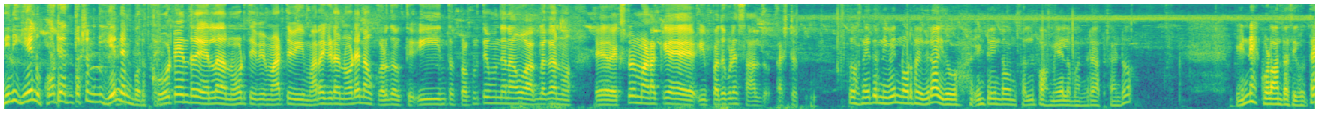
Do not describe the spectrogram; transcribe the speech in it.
ನಿನಗೇನು ಕೋಟೆ ಅಂದ ತಕ್ಷಣ ನಿನಗೆ ಏನು ನೆನ್ಪು ಬರುತ್ತೆ? ಕೋಟೆ ಅಂದರೆ ಎಲ್ಲ ನೋಡ್ತೀವಿ ಮಾಡ್ತೀವಿ. ಈ ಮರ ಗಿಡ ನೋಡೇ ನಾವು ಕಳೆದೋಗ್ತೀವಿ. ಈ ಇಂಥ ಪ್ರಕೃತಿ ಮುಂದೆ ನಾವು ಆಗ್ಲಾಗ ಎಕ್ಸ್ಪ್ಲೇನ್ ಮಾಡೋಕ್ಕೆ ಈ ಪದಗಳೇ ಸಾಲದು ಅಷ್ಟೇ. ಸೊ ಸ್ನೇಹಿತರೆ, ನೀವೇನು ನೋಡ್ತಾ ಇದ್ದೀರಾ? ಇದು ಎಂಟ್ರಿಯಿಂದ ಒಂದು ಸ್ವಲ್ಪ ಮೇಲೆ ಬಂದರೆ ಹತ್ಕೊಂಡು ಎಣ್ಣೆ ಕೊಳ ಅಂತ ಸಿಗುತ್ತೆ.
